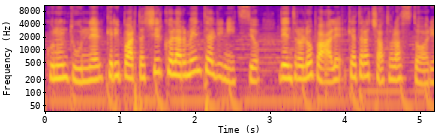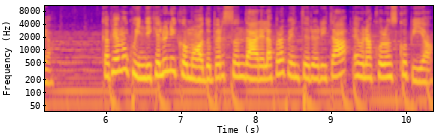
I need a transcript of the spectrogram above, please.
con un tunnel che riporta circolarmente all'inizio, dentro l'opale che ha tracciato la storia. Capiamo quindi che l'unico modo per sondare la propria interiorità è una colonscopia,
